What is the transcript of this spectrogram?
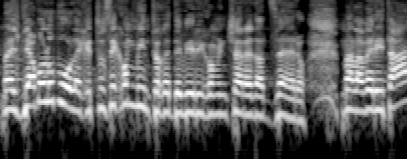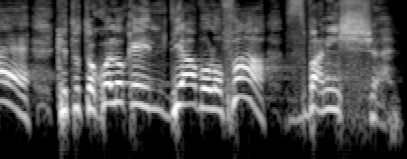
Ma il diavolo vuole che tu sei convinto che devi ricominciare da zero. Ma la verità è che tutto quello che il diavolo fa svanisce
